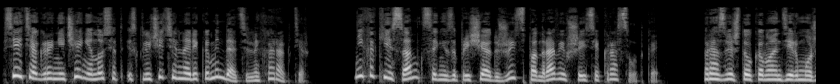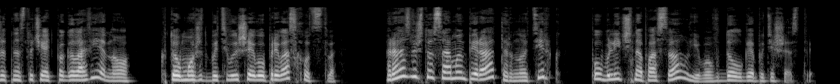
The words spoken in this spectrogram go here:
Все эти ограничения носят исключительно рекомендательный характер. Никакие санкции не запрещают жить с понравившейся красоткой — Разве что командир может настучать по голове, но кто может быть выше его превосходства? Разве что сам император, но Тирк публично послал его в долгое путешествие.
